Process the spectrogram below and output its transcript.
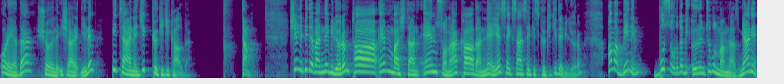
Oraya da şöyle işaretleyelim. Bir tanecik kök 2 kaldı. Tamam. Şimdi bir de ben ne biliyorum? Ta en baştan en sona K'dan L'ye 88 kök 2 de biliyorum. Ama benim bu soruda bir örüntü bulmam lazım. Yani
